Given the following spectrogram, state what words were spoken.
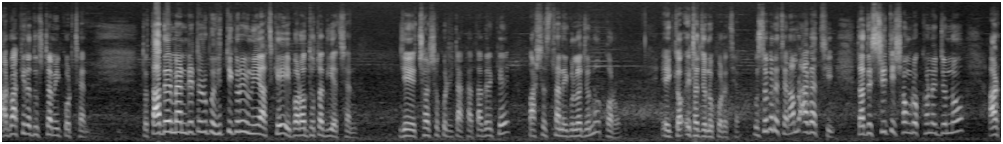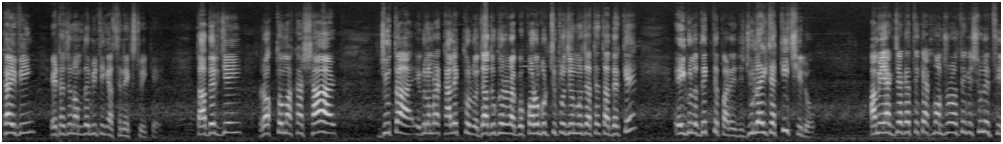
আর বাকিরা দুষ্টামি করছেন। তো তাদের ম্যান্ডেটের উপর ভিত্তি করে উনি আজকে এই বরাদ্দটা দিয়েছেন, যে ছয়শো কোটি টাকা তাদেরকে বাসস্থান এগুলোর জন্য করো। এই এটার জন্য করেছেন। বুঝতে পেরেছেন? আমরা আগাচ্ছি। তাদের স্মৃতি সংরক্ষণের জন্য আর্কাইভিং এটার জন্য আমাদের মিটিং আছে নেক্সট উইকে তাদের যেই রক্তমাখা শার্ট, জুতা, এগুলো আমরা কালেক্ট করব, জাদুঘরে রাখব। পরবর্তী প্রজন্ম যাতে তাদেরকে এইগুলো দেখতে পারে যে জুলাইটা কী ছিল। আমি এক জায়গা থেকে এক মন্ত্রণালয় থেকে শুনেছি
